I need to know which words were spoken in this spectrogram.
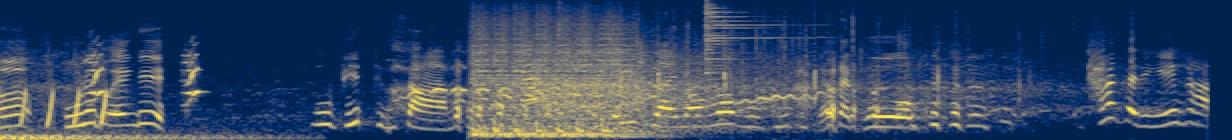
เออครูเลือกตัวเองดิ งูพิษถึงสามลายล้อมโลกงูพิษแล้วแต่ครู ถ้าเกิดอย่างนี้ค่ะ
